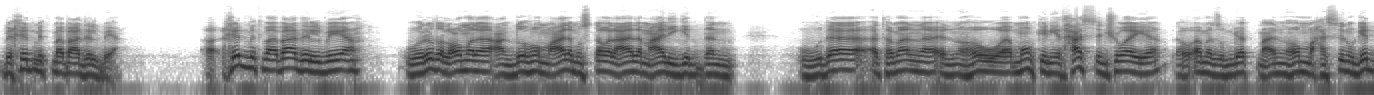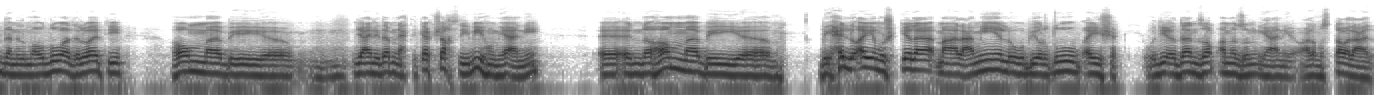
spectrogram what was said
بخدمة ما بعد البيع. خدمة ما بعد البيع ورضا العملاء عندهم على مستوى العالم عالي جدا وده أتمنى إن هو ممكن يتحسن شوية لو امازون جت مع إن هم حسنوا جدا الموضوع دلوقتي هم بي يعني ده من احتكاك شخصي بيهم يعني إن هم بي آه، بيحلوا أي مشكلة مع العميل وبيرضوه بأي شكل. ودي ده نظام امازون يعني على مستوى العالم.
